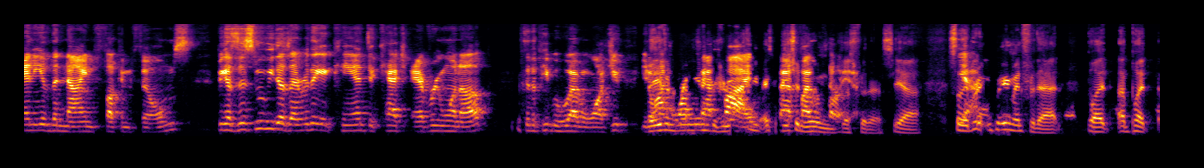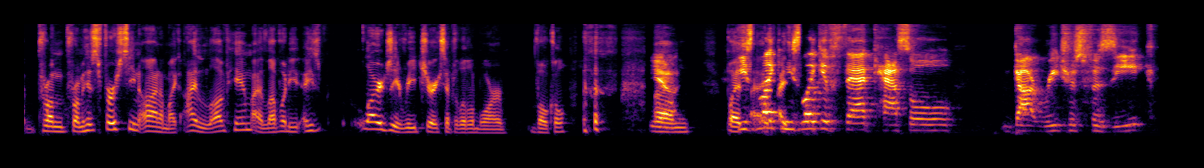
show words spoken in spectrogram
any of the nine fucking films because this movie does everything it can to catch everyone up to the people who haven't watched. You, you don't have to watch Fast Five. screen Fast Five will tell you. just for this. Yeah. So Yeah. they bring, bring him in for that. But uh, but from from his first scene on, I'm like, I love him. I love what he he's largely Reacher, except a little more vocal. Yeah. Um, but he's I- like I- he's like if Thad Castle got Reacher's physique,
